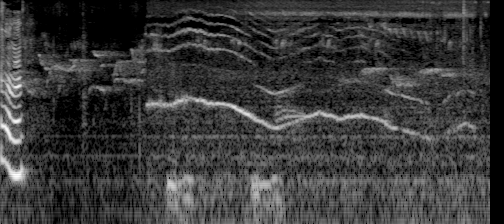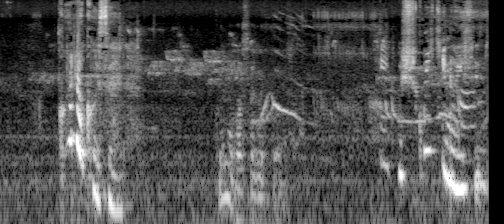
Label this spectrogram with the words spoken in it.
come on cos'era? Quella cosa che cosa? Squishy noises.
